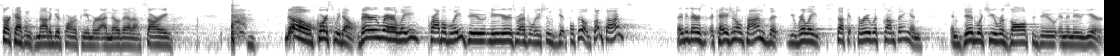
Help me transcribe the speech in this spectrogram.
Sarcasm is not a good form of humor. I know that. I'm sorry. no, of course we don't. Very rarely, probably, do New Year's resolutions get fulfilled. Sometimes, maybe there's occasional times that you really stuck it through with something and, and did what you resolved to do in the new year.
